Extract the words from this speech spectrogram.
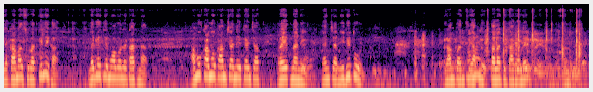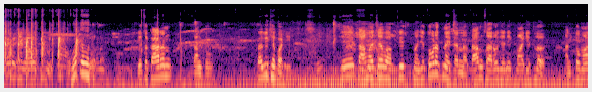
या कामाला सुरुवात केली का? लगेच ते मोबाईलवर टाकणार. अमुक अमुक आमच्या नेत्यांच्या प्रयत्नाने त्यांच्या निधीतून ग्रामपंचायत आपलं तलाठी कार्यालय होतं होतं. याचं कारण सांगतो. का विखे पाटील ते कामाच्या बाबतीत म्हणजे तोडत नाही त्यांना. काम सार्वजनिक मागितलं आणि तो मा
